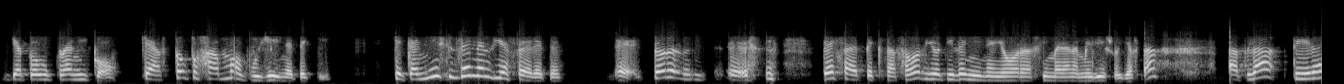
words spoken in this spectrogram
για το Ουκρανικό και αυτό το χαμό που γίνεται εκεί και κανείς δεν ενδιαφέρεται. Ε, τώρα ε, δεν θα επεκταθώ διότι δεν είναι η ώρα σήμερα να μιλήσω γι' αυτά. Απλά πήρα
